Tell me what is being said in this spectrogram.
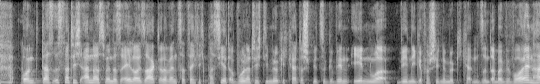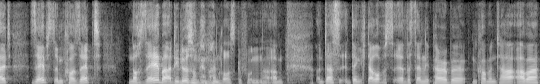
Und das ist natürlich anders, wenn das Aloy sagt oder wenn es tatsächlich passiert, obwohl natürlich die Möglichkeit, das Spiel zu gewinnen, eh nur wenige verschiedene Möglichkeiten sind. Aber wir wollen halt selbst im Korsett noch selber die Lösung immerhin rausgefunden haben. Und das, denke ich, darauf ist äh, The Stanley Parable ein Kommentar, aber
